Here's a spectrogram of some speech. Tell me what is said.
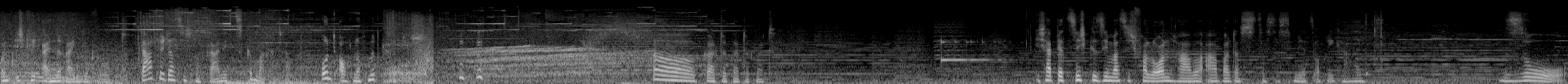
Und ich krieg eine reingewirkt. Dafür, dass ich noch gar nichts gemacht habe. Und auch noch mit kritisch. oh Gott, oh Gott, oh Gott. Ich habe jetzt nicht gesehen, was ich verloren habe, aber das, das ist mir jetzt auch egal. So,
